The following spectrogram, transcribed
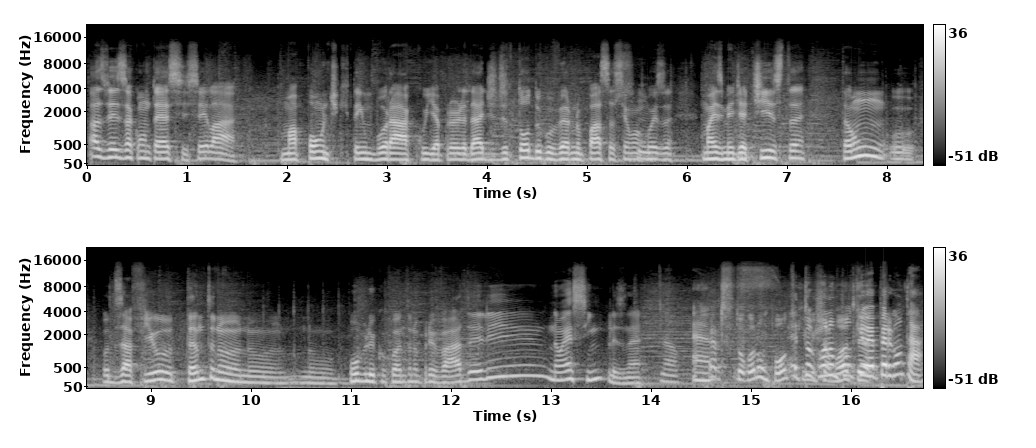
Às vezes acontece, sei lá, uma ponte que tem um buraco e a prioridade de todo o governo passa a ser Sim. uma coisa mais imediatista. Então, o, o desafio, tanto no, no, no, público quanto no privado, ele não é simples, né? Não. É. Cara, tu tocou num ponto eu que tocou num ponto que eu ia perguntar.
